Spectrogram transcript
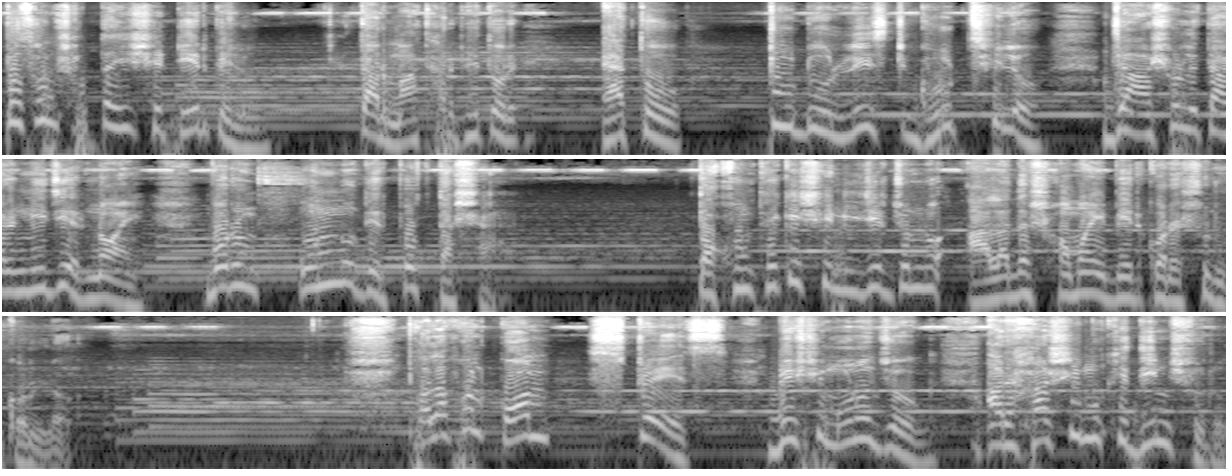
প্রথম সপ্তাহে সে টের পেল, তার মাথার ভেতর এত টু ডু লিস্ট ঘুরছিল যা আসলে তার নিজের নয়, বরং অন্যদের প্রত্যাশা। তখন থেকে সে নিজের জন্য আলাদা সময় বের করা শুরু করল। ফলাফল কম স্ট্রেস বেশি মনোযোগ আর হাসি মুখে দিন শুরু।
